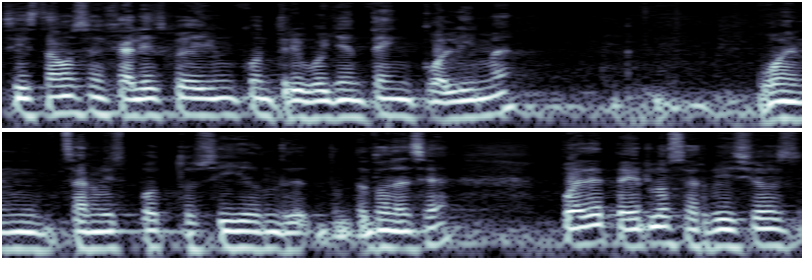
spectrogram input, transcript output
si estamos en Jalisco y hay un contribuyente en Colima o en San Luis Potosí, donde, donde sea, puede pedir los servicios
